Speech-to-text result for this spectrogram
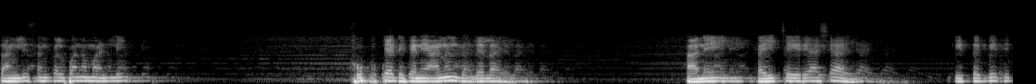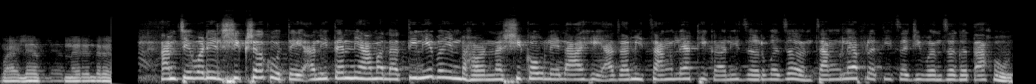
चांगली संकल्पना मांडली. खूप त्या ठिकाणी आनंद झालेला आहे. आणि काही चेहरे असे आहे की तब्येती पाहिल्या नरेंद्र आमचे वडील शिक्षक होते आणि त्यांनी आम्हाला तिन्ही बहीण भावांना शिकवलेलं आहे. आज आम्ही चांगल्या ठिकाणी सर्वजण चांगल्या प्रतीचं जीवन जगत आहोत.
